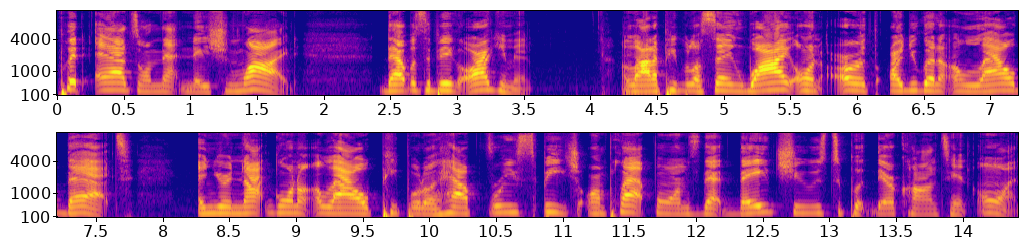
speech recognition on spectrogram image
put ads on that nationwide. That was a big argument. A lot of people are saying, why on earth are you going to allow that? And you're not going to allow people to have free speech on platforms that they choose to put their content on.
